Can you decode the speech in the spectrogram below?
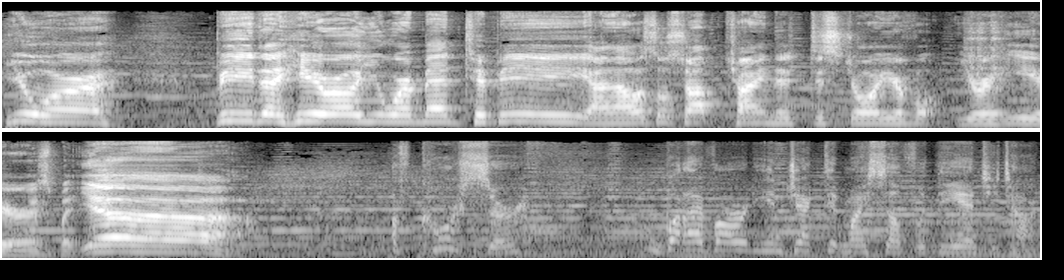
You were... Be the hero you were meant to be! And I also stop trying to destroy your your ears, but yeah! Of course, sir. But I've already injected myself with the antitoxin.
